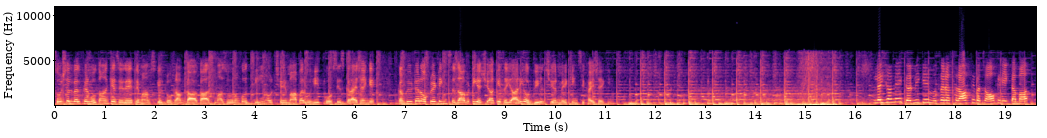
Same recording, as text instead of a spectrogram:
सोशल वेलफेयर मुल्तान के जेर एहतमाम स्किल प्रोग्राम का आगाज़ माजूरों को तीन और छह माह पर वहीद कोर्सेज कराए जाएँगे कंप्यूटर ऑपरेटिंग सजावटी अशिया की तैयारी और व्हील चेयर मेकिंग सिखाई जाएगी लिया में गर्मी के मुजर असरा से बचाव के लिए इकदाम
